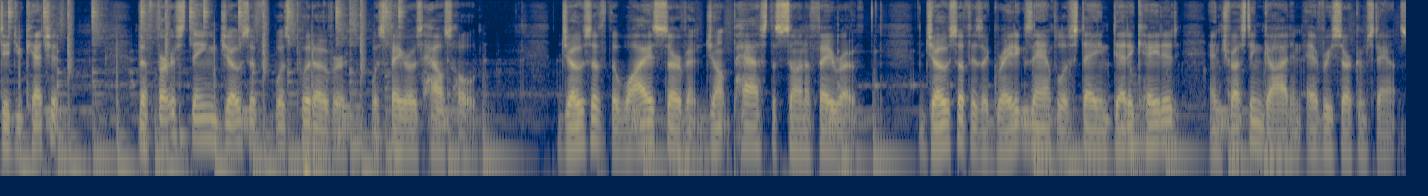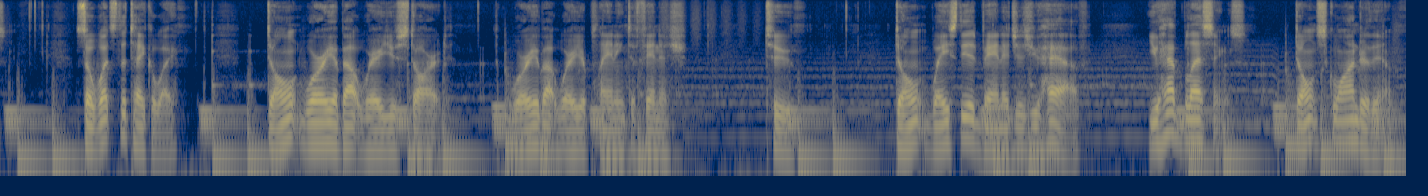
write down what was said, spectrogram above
Did you catch it? The first thing Joseph was put over was Pharaoh's household. Joseph, the wise servant, jumped past the son of Pharaoh. Joseph is a great example of staying dedicated and trusting God in every circumstance. So, what's the takeaway? Don't worry about where you start, worry about where you're planning to finish. Two, don't waste the advantages you have. You have blessings, don't squander them,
